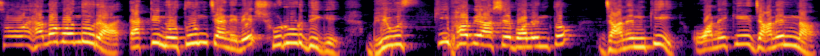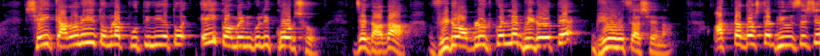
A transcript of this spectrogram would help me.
সো হ্যালো বন্ধুরা, একটি নতুন চ্যানেলে শুরুর দিকে। ভিউজ কীভাবে আসে বলেন তো? জানেন কি? অনেকে জানেন না। সেই কারণেই তোমরা প্রতিনিয়ত এই কমেন্টগুলি করছ যে, দাদা ভিডিও আপলোড করলে ভিডিওতে ভিউজ আসে না। আটটা, দশটা ভিউজ এসে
